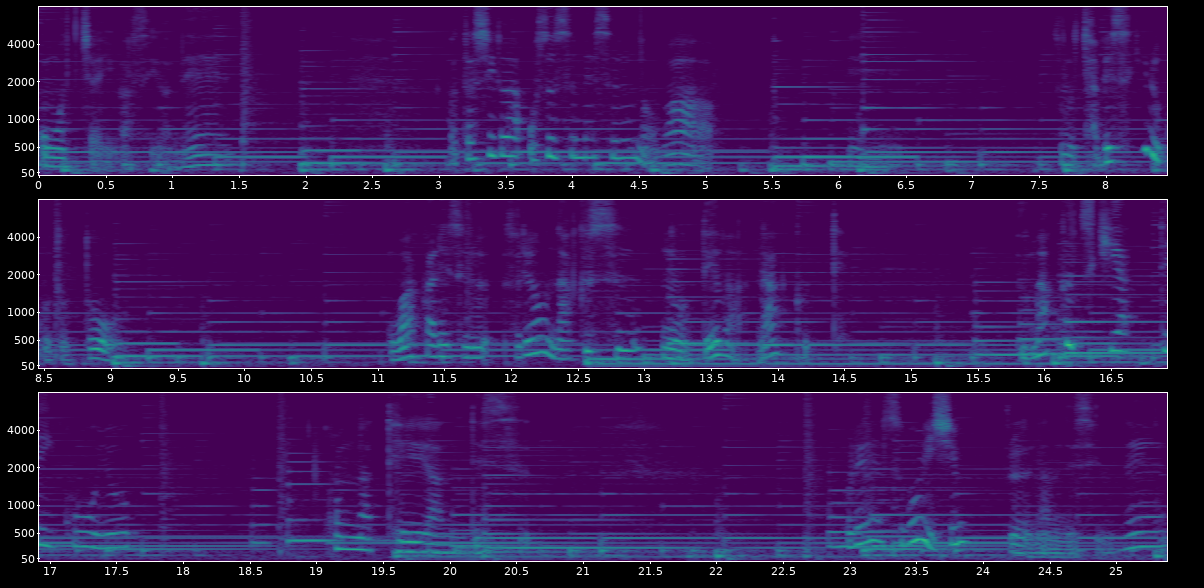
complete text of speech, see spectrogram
思っちゃいますよね。私がおすすめするのは、えー、その食べ過ぎることとお別れするそれをなくすのではなくてうまく付き合っていこうよ。こんな提案です。これすごいシンプルなんですよね、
